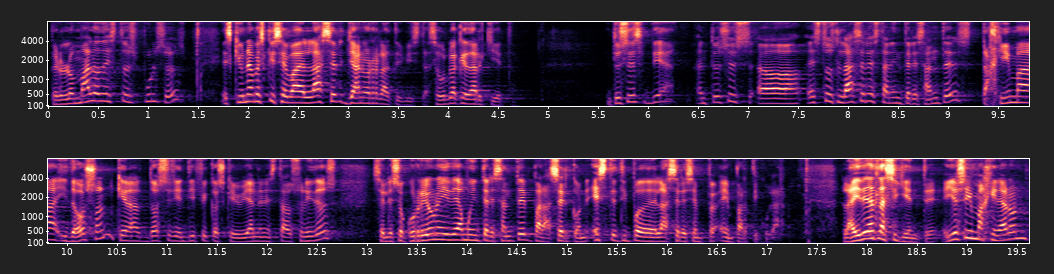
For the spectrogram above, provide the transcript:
Pero lo malo de estos pulsos es que una vez que se va el láser ya no es relativista, se vuelve a quedar quieto. Entonces, uh, estos láseres tan interesantes, Tajima y Dawson, que eran dos científicos que vivían en Estados Unidos, se les ocurrió una idea muy interesante para hacer con este tipo de láseres en, en particular. La idea es la siguiente. Ellos se imaginaron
